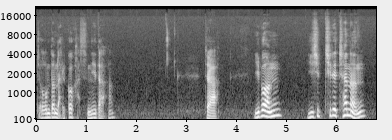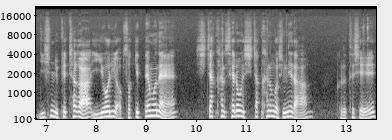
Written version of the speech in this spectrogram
조금 더 나을 것 같습니다. 자, 이번 27회차는 26회차가 2월이 없었기 때문에 시작한, 새로운 시작하는 것입니다. 그렇듯이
